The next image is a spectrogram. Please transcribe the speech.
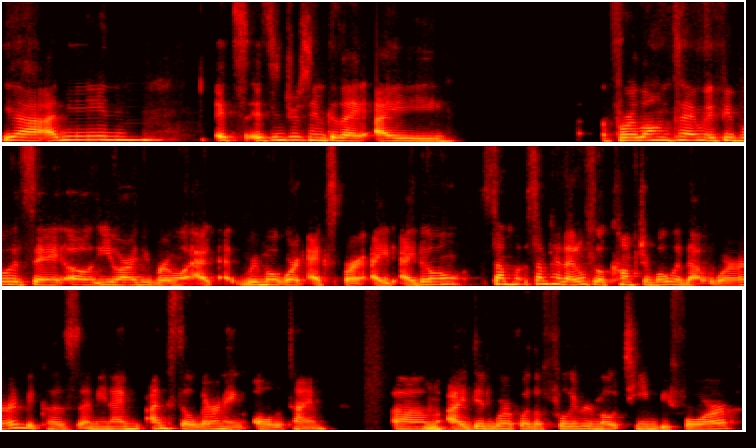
Yeah, I mean, it's it's interesting because I, I for a long time if people would say, "Oh, you are the remote remote work expert," I I don't some sometimes I don't feel comfortable with that word because I mean I'm I'm still learning all the time. Um, mm-hmm. I did work with a fully remote team before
